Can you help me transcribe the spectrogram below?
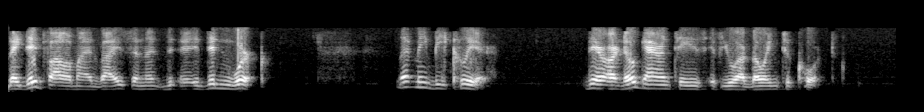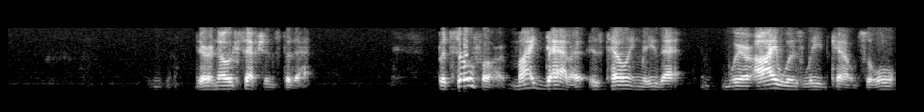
they did follow my advice and it, it didn't work. Let me be clear. There are no guarantees if you are going to court. There are no exceptions to that. But so far, my data is telling me that where I was lead counsel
